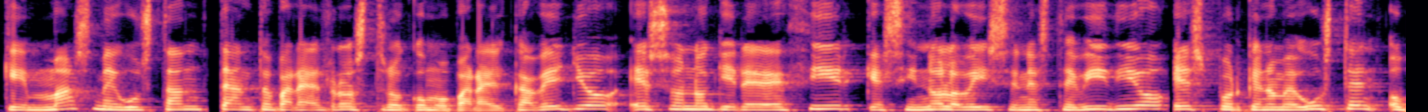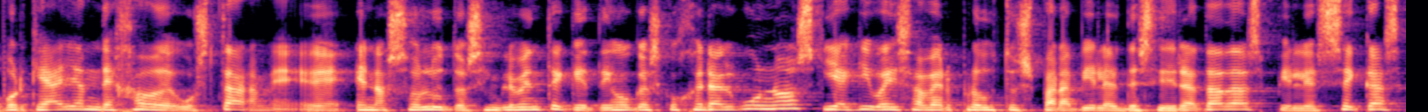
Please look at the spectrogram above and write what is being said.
que más me gustan tanto para el rostro como para el cabello. Eso no quiere decir que si no lo veis en este vídeo es porque no me gusten o porque hayan dejado de gustarme. Eh, en absoluto, simplemente que tengo que escoger algunos y aquí vais a ver productos para pieles deshidratadas, pieles secas,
